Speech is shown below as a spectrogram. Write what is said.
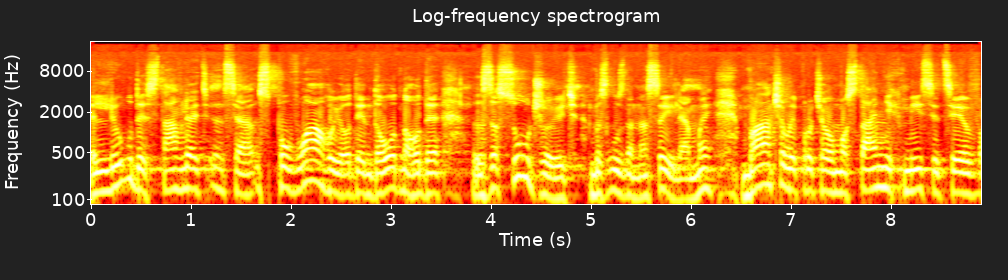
люди ставляться з повагою один до одного, де засуджують безглузде насилля. Ми бачили протягом останніх місяців.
